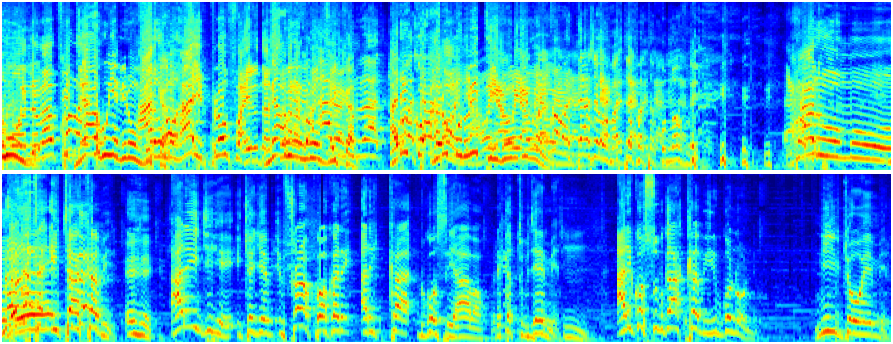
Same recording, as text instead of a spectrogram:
mwahuye umuntu bafite- mwahuye hari birumvikana hayi profile udashobora birumvikana kuvuga ariko hari umuntu oya, undi kuko oya, bataje oya, fata ku mavuta hari umuntu none icya kabiri? Hari igihe icyo gihe bishobora kuba ko ari ka rwose yabaho. Reka tubyemere. Ariko si ubwa kabiri bwo none. N'ibyo wemera.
